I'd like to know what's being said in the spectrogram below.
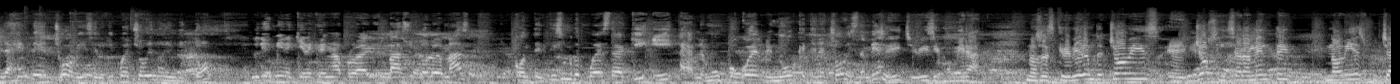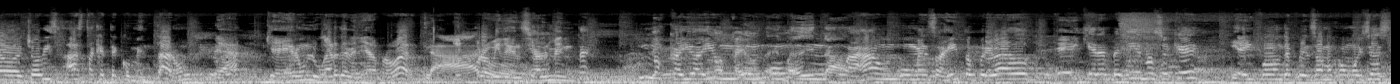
la gente de Chovis, el equipo de Chovis nos invitó. Nos dijo, mire, quieren que vengan a probar el espacio y todo lo demás. Contentísimo de poder estar aquí y hablemos un poco del menú que tiene Chovis también. Sí, chivísimo. Mira, nos escribieron de Chovis. eh, yo, sinceramente, no había escuchado de Chovis hasta que te comentaron ¿verdad? que era un lugar de venir a probar. Claro. Y providencialmente nos cayó ahí Nos un, cayó un- un- ajá, mensajito privado. Hey, quieren venir, no sé qué. Y ahí fue donde pensamos con Moisés:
